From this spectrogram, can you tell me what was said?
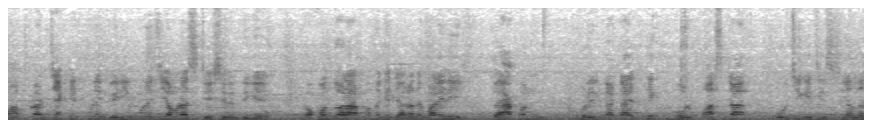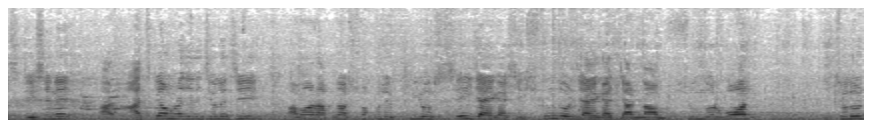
মাফলার জ্যাকেট পরে বেরিয়ে পড়েছি আমরা স্টেশনের দিকে। তখন তো আর আপনাদেরকে জানাতে পারিনি, তো এখন ঘড়ির কাটায় ঠিক ভোর পাঁচটা পৌঁছে গেছি শিয়ালদা স্টেশনে। আর আজকে আমরা যেতে চলেছি আমার আপনার সকলের প্রিয় সেই জায়গা, সেই সুন্দর জায়গা যার নাম সুন্দরবন। চলুন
